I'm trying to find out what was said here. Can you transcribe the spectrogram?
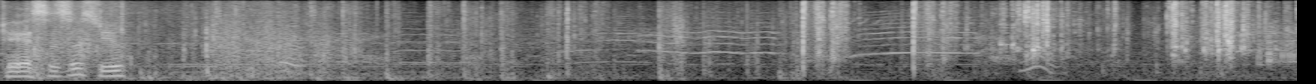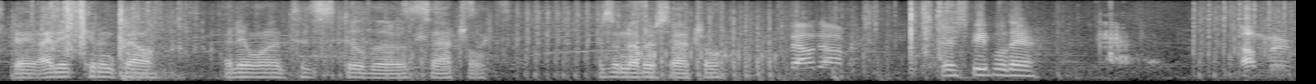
JS, is this you? Okay, I didn't, couldn't tell. I didn't want to steal the satchel. There's another satchel. Found armor. There's people there. I'm moving.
